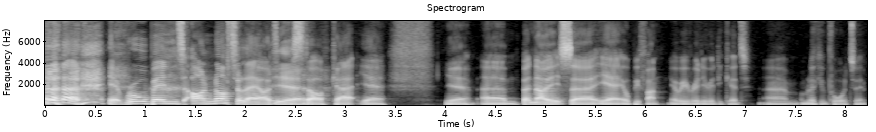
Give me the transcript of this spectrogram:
yeah. yeah, rule bends are not allowed Yeah. for staff cat. Yeah, yeah. Um, but no, it's uh, yeah, it'll be fun. It'll be really, really good. Um, I'm looking forward to it.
